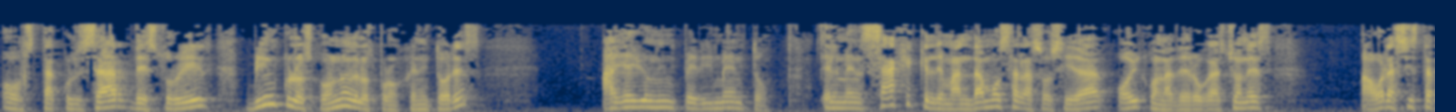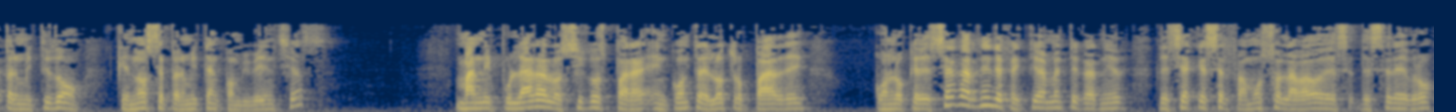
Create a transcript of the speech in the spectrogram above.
obstaculizar, destruir vínculos con uno de los progenitores, ahí hay un impedimento. El mensaje que le mandamos a la sociedad hoy con la derogación es, ahora sí está permitido que no se permitan convivencias, manipular a los hijos para en contra del otro padre, con lo que decía Garnier, efectivamente Garnier decía que es el famoso lavado de cerebro,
